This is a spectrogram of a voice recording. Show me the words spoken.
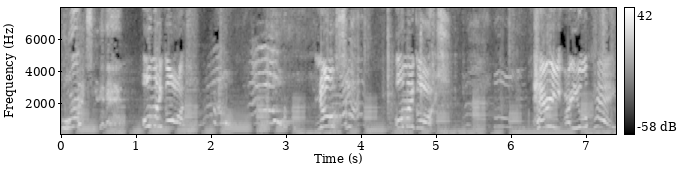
what? Oh my gosh! No, she. Oh my gosh! Harry, are you okay?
